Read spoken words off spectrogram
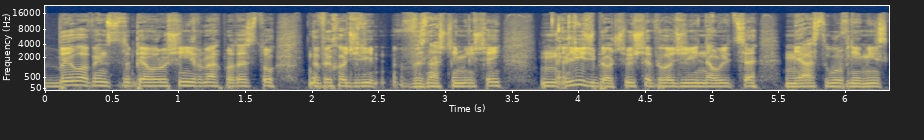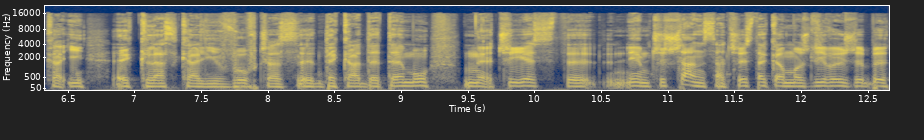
było, więc Białorusini w ramach protestu wychodzili w znacznie mniejszej liczbie. Oczywiście wychodzili na ulice miast, głównie Mińska i klaskali wówczas dekadę temu. Czy jest, nie wiem, czy szansa, czy jest taka możliwość, żeby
